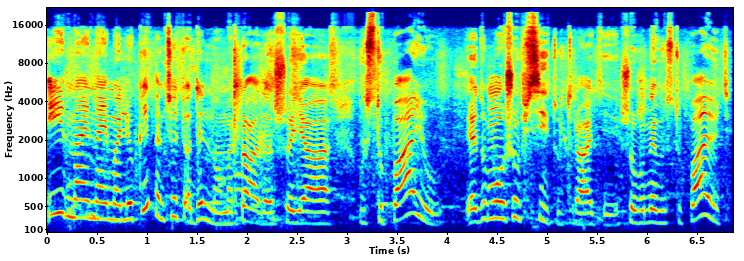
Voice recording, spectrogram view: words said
І най-наймалюки танцюють один номер. рада, що я виступаю. Я думаю, що всі тут раді, що вони виступають.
